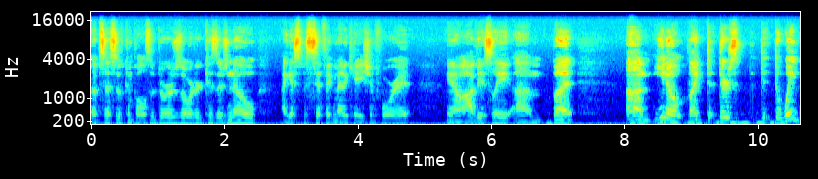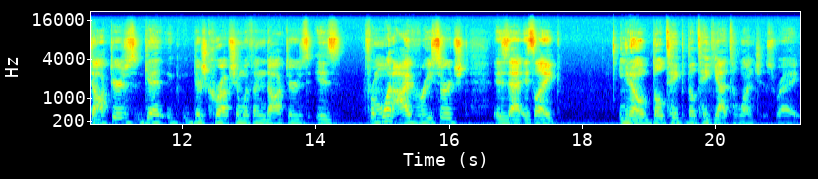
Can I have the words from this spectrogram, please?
obsessive compulsive disorder because there's no, I guess, specific medication for it. You know, obviously, um, but um, you know, like th- there's the, the way doctors get there's corruption within doctors is from what I've researched is that it's like you know they'll take they'll take you out to lunches right?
